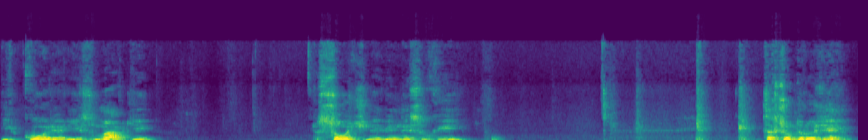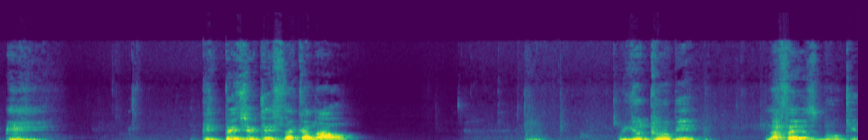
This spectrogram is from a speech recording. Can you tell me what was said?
І колір, і смак, і сочний, він не сухий. Так що, друзі, підписуйтесь на канал в Ютубі, на Фейсбуці,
